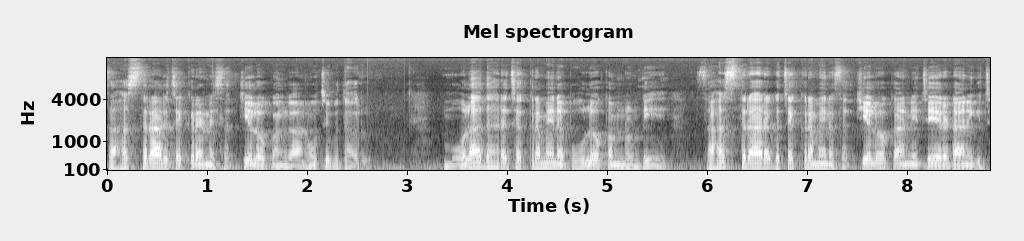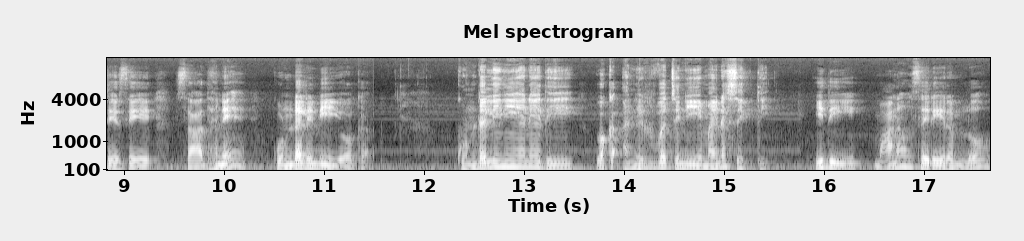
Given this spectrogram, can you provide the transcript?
సహస్రార చక్రాన్ని సత్యలోకంగాను చెబుతారు. మూలాధార చక్రమైన భూలోకం నుండి సహస్రారక చక్రమైన సత్యలోకాన్ని చేరడానికి చేసే సాధనే కుండలిని యోగ. కుండలిని అనేది ఒక అనిర్వచనీయమైన శక్తి. ఇది మానవ శరీరంలో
